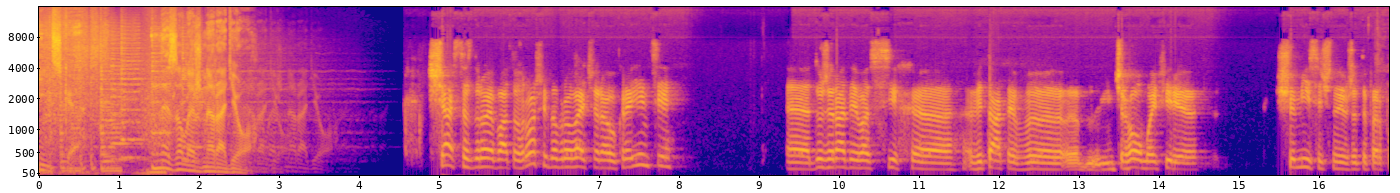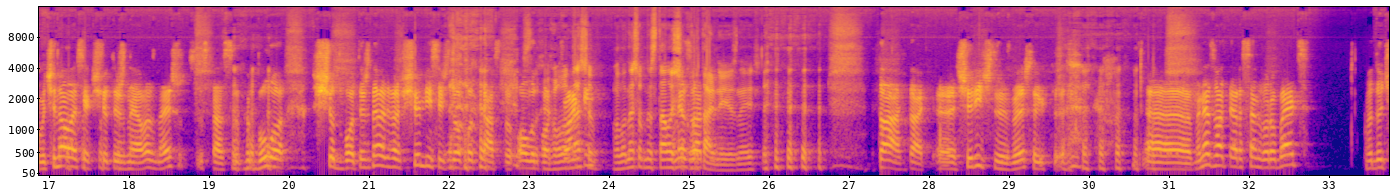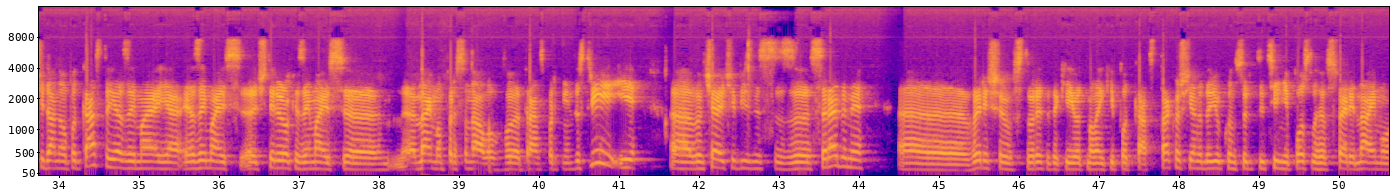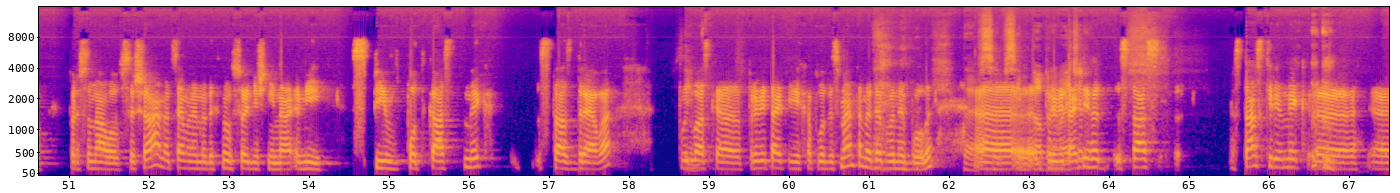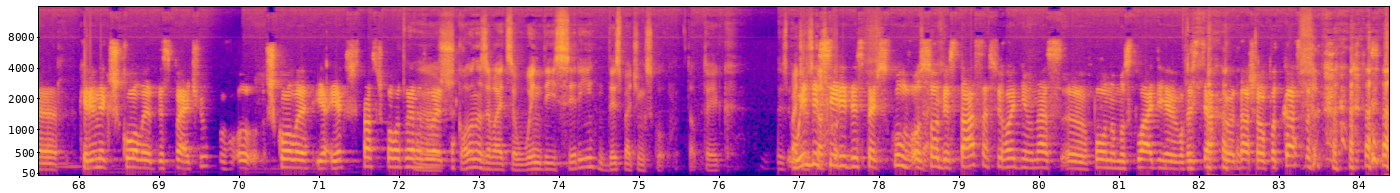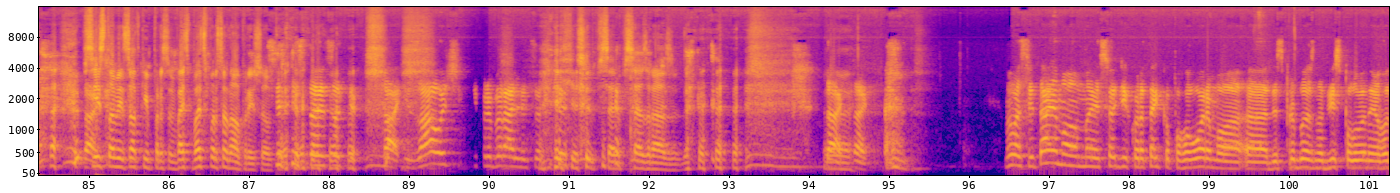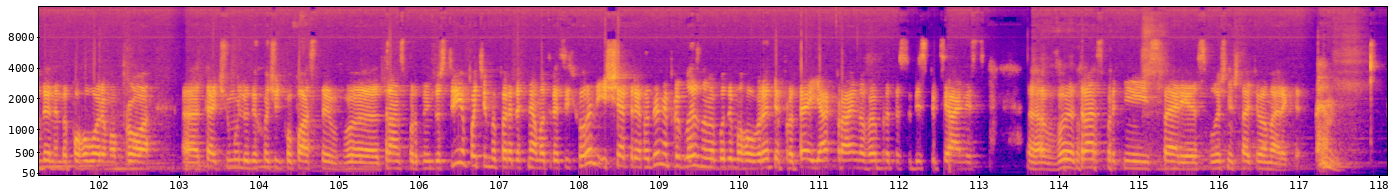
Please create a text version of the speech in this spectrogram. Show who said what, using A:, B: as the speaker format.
A: Українське незалежне радіо.
B: Щастя, здоров'я, багато грошей. Доброго вечора, українці. Е, дуже радий вас всіх е, вітати в е, черговому ефірі. Щомісячної вже тепер починалася як щотижнева, знаєш, Стас, було щодвотижнева, тепер щомісячного подкасту All About
C: головне, щоб, головне, щоб не стало ще квартальною, знаєш.
B: Так, так. Щорічною, знаєш. Мене звати Арсен Воробець ведучий даного подкасту. Я займаю я, я займаюся 4 роки займаюся е, наймом персоналу в транспортній індустрії і е, вивчаючи бізнес зсередини, е, вирішив створити такий от маленький подкаст. Також я надаю консультаційні послуги в сфері найму персоналу в США. На це мене надихнув сьогоднішній на мій співподкастник Стас Древа. Будь ласка, привітайте їх аплодисментами, де б вони були.
C: Всім,
B: Привітайте його. Стас, Стас, керівник е, е, керівник школи диспетчу. Школи, як Стас школа твоя називається?
C: Школа називається Windy City Dispatching School. Тобто, як
B: Windy City Dispatch School в особі Стаса сьогодні у нас е, в повному складі в гостях нашого подкасту.
C: Всі 100% персон... весь, весь персонал прийшов.
B: 100%. Так, і зауч, і прибиральниця.
C: Все все зразу.
B: Так, так. Ми вас вітаємо. Ми сьогодні коротенько поговоримо е, десь приблизно 2,5 години. Ми поговоримо про. Е, те, чому люди хочуть попасти в е, транспортну індустрію. Потім ми передихнемо 30 хвилин, і ще 3 години приблизно ми будемо говорити про те, як правильно вибрати собі спеціальність е, в транспортній сфері Сполучених Штатів Америки.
